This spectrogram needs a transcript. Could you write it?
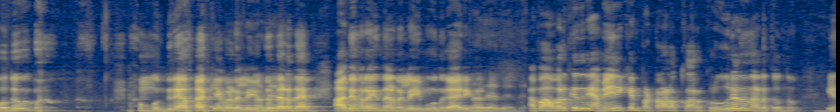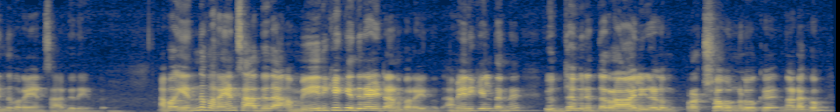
പൊതു മുദ്രാവാക്യമാണല്ലോ? യുദ്ധം. നടന്നാൽ ആദ്യം പറയുന്നതാണല്ലോ ഈ മൂന്ന് കാര്യങ്ങൾ. അപ്പൊ അവർക്കെതിരെ അമേരിക്കൻ പട്ടാളക്കാർ ക്രൂരത നടത്തുന്നു എന്ന് പറയാൻ സാധ്യതയുണ്ട്. അപ്പൊ എന്ന് പറയാൻ സാധ്യത അമേരിക്കക്കെതിരായിട്ടാണ് പറയുന്നത്. അമേരിക്കയിൽ തന്നെ യുദ്ധവിരുദ്ധ റാലികളും പ്രക്ഷോഭങ്ങളും ഒക്കെ നടക്കും.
